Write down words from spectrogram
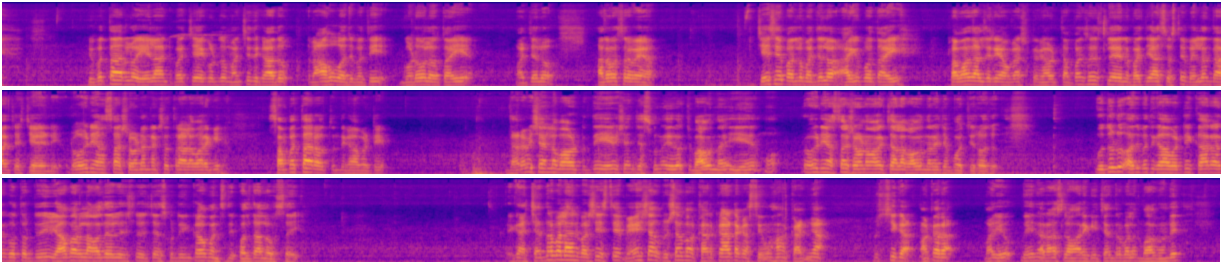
విపత్తారులో ఎలాంటి పని చేయకూడదు మంచిది కాదు. రాహు అధిపతి గొడవలు అవుతాయి. మధ్యలో అనవసరమైన చేసే పనులు మధ్యలో ఆగిపోతాయి. ప్రమాదాలు జరిగే అవకాశం ఉంటుంది కాబట్టి తప్పనిసరి లేని పని చేయాల్సి వస్తే బెల్లం దాచేసి చేయండి. రోహిణి హస్త శ్రవణ నక్షత్రాల వారికి సంపత్తారు అవుతుంది కాబట్టి ధర విషయంలో బాగుంటుంది ఏ విషయం చేసుకున్నా ఈరోజు బాగుందని ఏమో రోహిణి హస్త శ్రవణ వారికి చాలా బాగుందని చెప్పవచ్చు ఈరోజు. బుధుడు అధిపతి కాబట్టి కార్యానికి అవుతుంది వ్యాపార లావాదేవీలు చేసుకుంటే ఇంకా మంచిది ఫలితాలు వస్తాయి. ఇక చంద్రబలాన్ని పరిశీలిస్తే మేష వృషభ కర్కాటక సింహ కన్య వృశ్చిక మకర మరియు మీన రాశుల వారికి చంద్రబలం బాగుంది.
